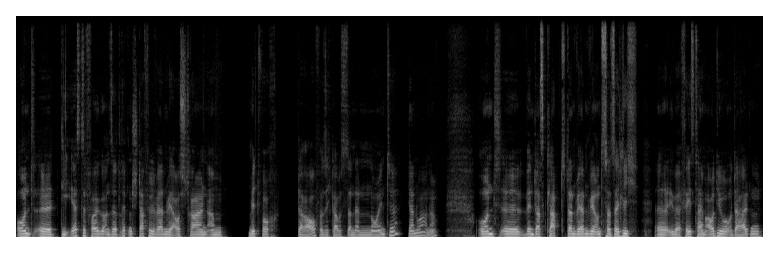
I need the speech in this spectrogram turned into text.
und äh, die erste Folge unserer dritten Staffel werden wir ausstrahlen am Mittwoch darauf, also ich glaube es ist dann der 9. Januar, ne? Und äh, wenn das klappt, dann werden wir uns tatsächlich äh, über FaceTime Audio unterhalten,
